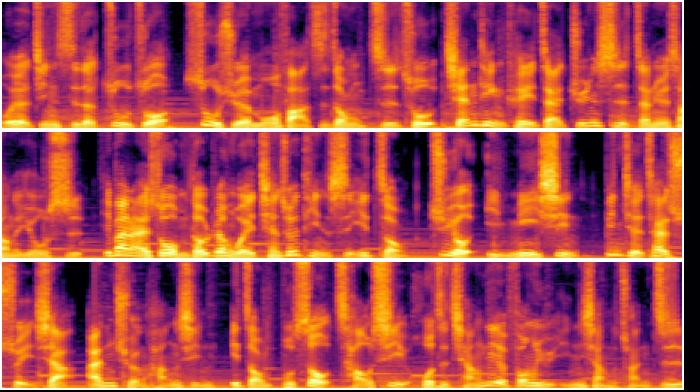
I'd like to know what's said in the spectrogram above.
威尔金斯的著作《数学魔法》之中指出，潜艇可以在军事战略上的优势。一般来说，我们都认为潜水艇是一种具有隐秘性。并且在水下安全航行，一种不受潮汐或是强烈风雨影响的船只，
